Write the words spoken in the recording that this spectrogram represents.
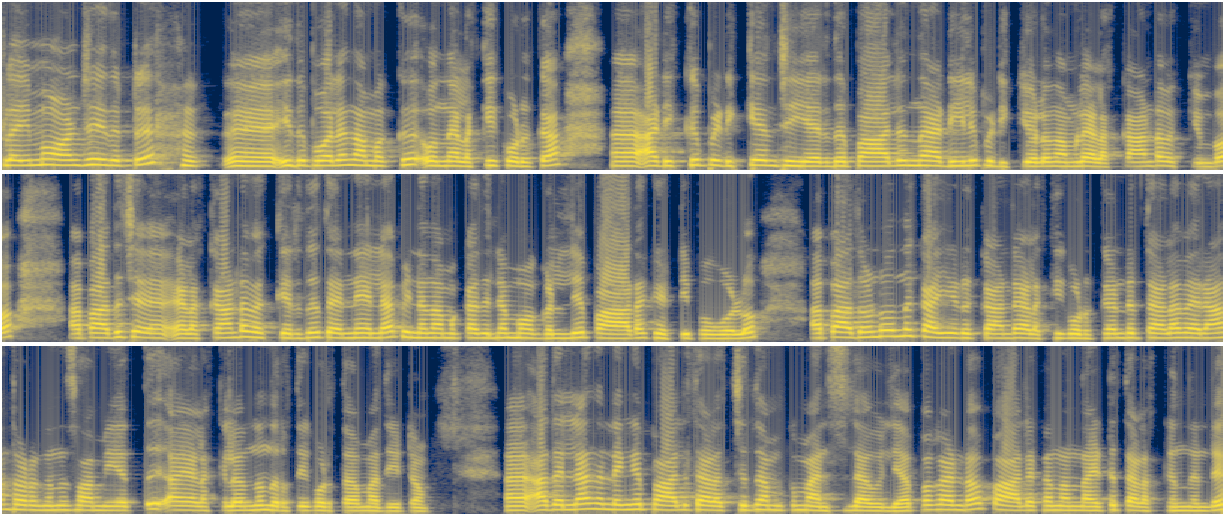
ഫ്ലെയിം ഓൺ ചെയ്തിട്ട് ഇതുപോലെ നമുക്ക് ഒന്ന് ഇളക്കി കൊടുക്കാം അടിക്ക് പിടിക്കുകയും ചെയ്യരുത്. പാലൊന്ന് അടിയിൽ പിടിക്കുമല്ലോ നമ്മൾ ഇളക്കാണ്ട് വെക്കുമ്പോൾ. അപ്പോൾ അത് ഇളക്കാണ്ട് വെക്കരുത് തന്നെയല്ല. പിന്നെ നമുക്ക് അതിന്റെ മുകളിൽ പാട കെട്ടിപ്പോവുള്ളൂ. അപ്പോൾ അതുകൊണ്ട് ഒന്ന് കൈ എടുക്കാണ്ട് ഇളക്കി കൊടുക്കേണ്ട തിള വരാൻ തുടങ്ങുന്ന സമയത്ത് ആ ഇളക്കിലൊന്ന് നിർത്തി കൊടുത്താൽ മതി കേട്ടോ. അതല്ല എന്നുണ്ടെങ്കിൽ പാൽ തിളച്ചത് നമുക്ക് മനസ്സിലാവില്ല. അപ്പോൾ കണ്ടോ പാലൊക്കെ നന്നായിട്ട് തിളക്കുന്നുണ്ട്.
